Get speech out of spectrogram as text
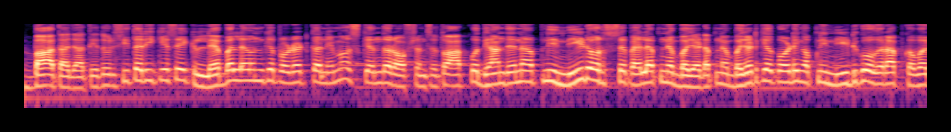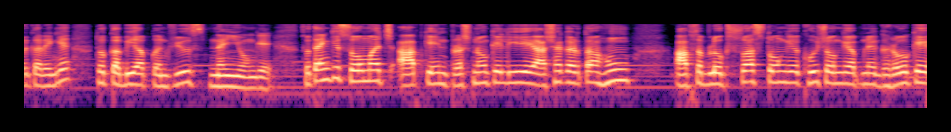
बात आ जाती है। तो इसी तरीके से एक लेबल है उनके प्रोडक्ट का नेम है, उसके अंदर ऑप्शन है। तो आपको ध्यान देना अपनी नीड और उससे पहले अपने बजट अपने बजट के अकॉर्डिंग अपनी नीड को अगर आप कवर करेंगे तो कभी आप कंफ्यूज नहीं होंगे। So thank you so much आपके इन प्रश्नों के लिए। आशा करता हूँ आप सब लोग स्वस्थ होंगे, खुश होंगे अपने घरों के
